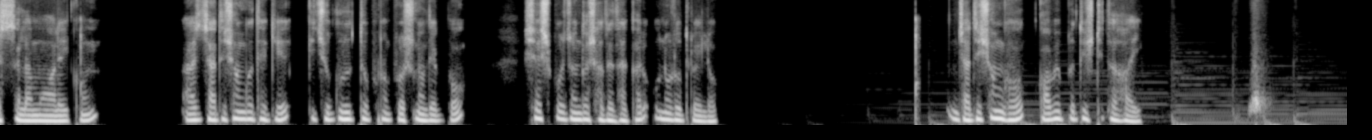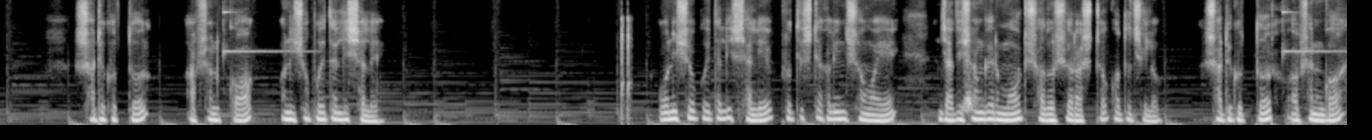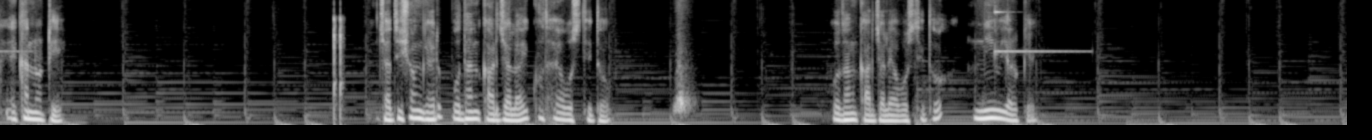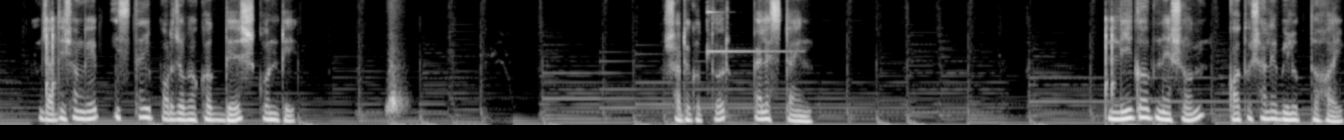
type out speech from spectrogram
আসসালামু আলাইকুম। আজ জাতিসংঘ থেকে কিছু গুরুত্বপূর্ণ প্রশ্ন দেখব। শেষ পর্যন্ত সাথে থাকার অনুরোধ রইল। জাতিসংঘ কবে প্রতিষ্ঠিত হয়? সঠিক উত্তর অপশন ক, উনিশশো পঁয়তাল্লিশ সালে। উনিশশো পঁয়তাল্লিশ সালে প্রতিষ্ঠাকালীন সময়ে জাতিসংঘের মোট সদস্য রাষ্ট্র কত ছিল? সঠিক উত্তর অপশন গ, একান্নটি। জাতিসংঘের প্রধান কার্যালয় কোথায় অবস্থিত? প্রধান কার্যালয় অবস্থিত নিউ ইয়র্কে। জাতিসংঘের স্থায়ী পর্যবেক্ষক দেশ কোনটি? সঠিক উত্তর, প্যালেস্টাইন। লিগ অব নেশন কত সালে বিলুপ্ত হয়?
